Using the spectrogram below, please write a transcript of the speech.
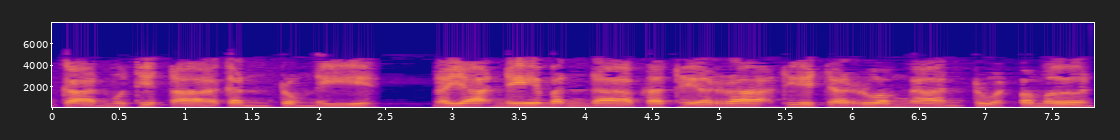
ำการมุทิตากันตรงนี้ระยะนี้บรรดาพระเถระที่จะร่วมงานตรวจประเมิน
